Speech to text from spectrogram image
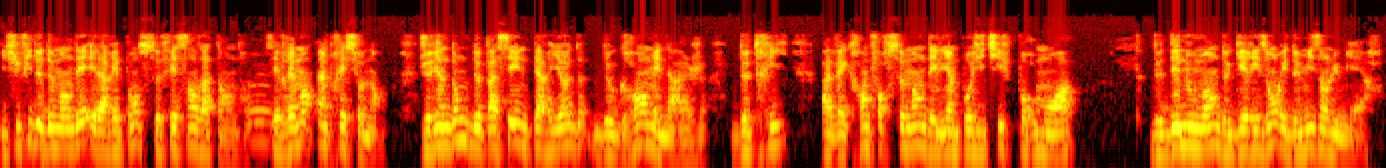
Il suffit de demander et la réponse se fait sans attendre. Mm. C'est vraiment impressionnant. Je viens donc de passer une période de grand ménage, de tri, avec renforcement des liens positifs pour moi, de dénouement, de guérison et de mise en lumière.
